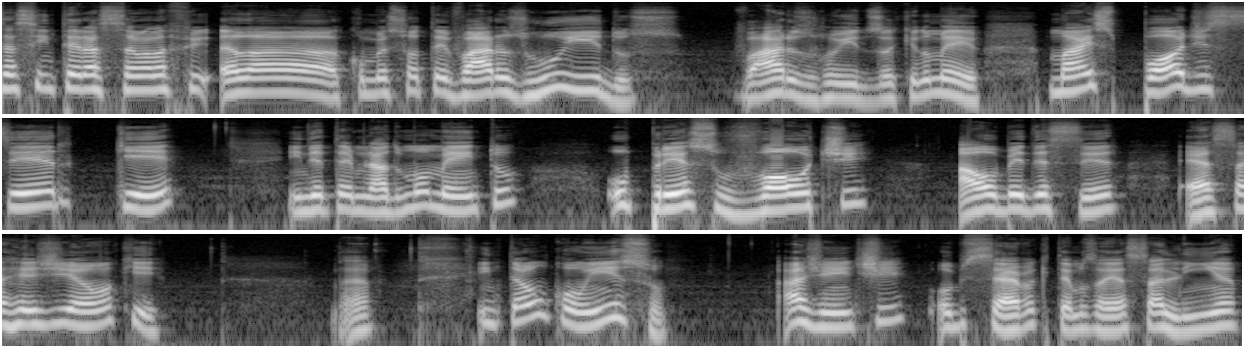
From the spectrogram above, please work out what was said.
essa interação ela, ela começou a ter vários ruídos, vários ruídos aqui no meio. Mas pode ser que em determinado momento o preço volte a obedecer essa região aqui, né? Então, com isso, a gente observa que temos aí essa linha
